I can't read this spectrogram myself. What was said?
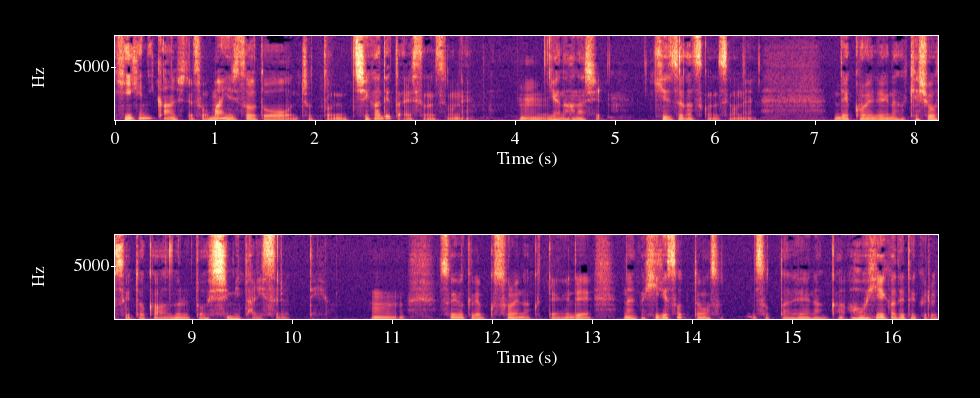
ヒゲに関してそう毎日剃るとちょっと血が出たりするんですよね。うん嫌な話。傷がつくんですよね。でこれでなんか化粧水とか塗ると染みたりするっていう、うん、そういうわけで僕剃れなくて。でなんかヒゲ剃っても剃ったでなんか青ひげが出てくるっ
